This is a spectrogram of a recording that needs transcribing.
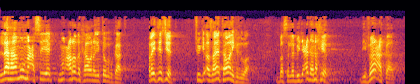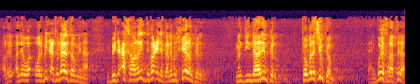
لە هەموو معسیەک معرضە خاوەنەکەی تەوبە بکات. ڕێی تێچێت چونکی ئەزانێت تاوانی کردووە بس لە بیدعەدا نەخێر دفاع کات. والبدعة لا يتوب منها. بدعة خاوەنەکەی دفاعی لەکات من خێرم کرد من دینداریم کرد تەوبە لە چی بکەم يعني بۆی خراپترە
